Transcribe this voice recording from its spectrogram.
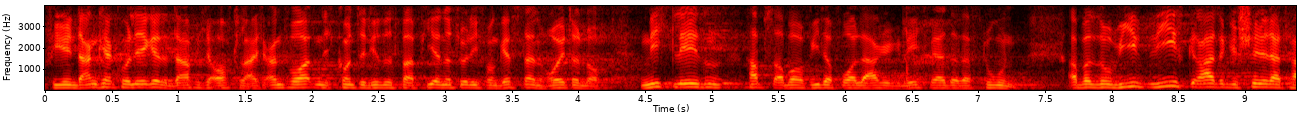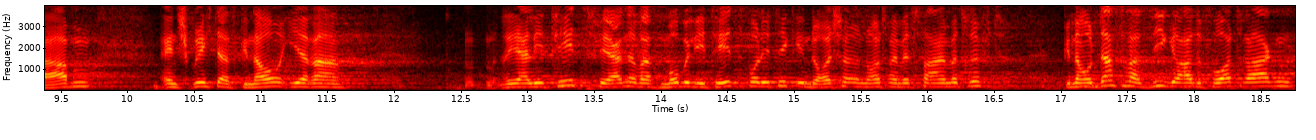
Vielen Dank, Herr Kollege. Da darf ich auch gleich antworten. Ich konnte dieses Papier natürlich von gestern heute noch nicht lesen, habe es aber auf Wiedervorlage gelegt, werde das tun. Aber so wie Sie es gerade geschildert haben, entspricht das genau Ihrer Realitätsferne, was Mobilitätspolitik in Deutschland und Nordrhein-Westfalen betrifft. Genau das, was Sie gerade vortragen,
